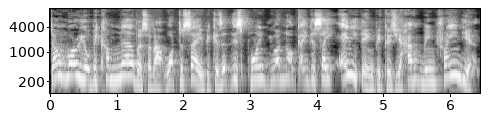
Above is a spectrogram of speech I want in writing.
Don't worry or become nervous about what to say because at this point you are not going to say anything because you haven't been trained yet.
